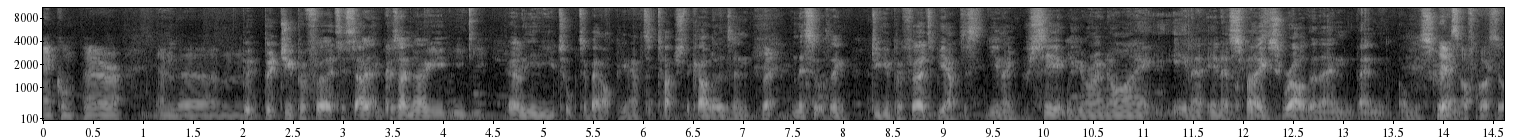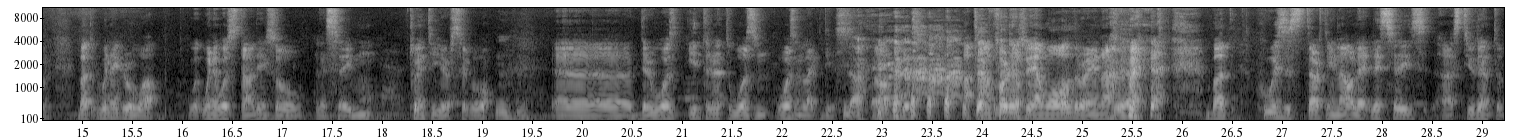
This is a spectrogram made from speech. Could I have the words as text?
and compare and um, But, but do you prefer to because I know you, you, you earlier you talked about being able to touch the colours and, Right. and this sort of thing. Do you prefer to be able to you know see it with your own eye in a in a Of space rather than than on the screen? Yes, of course. sorry. But when I grow up, when I was studying, so let's say 20 years ago, hmm uh, there was internet wasn't wasn't like this. No. because uh, unfortunately I'm old right now. Yeah. but who is starting now? Let, let's say a student of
